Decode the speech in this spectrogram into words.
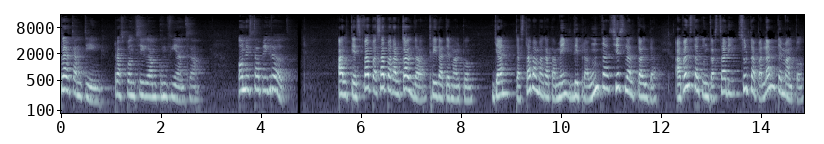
Clar que en tinc, respon Sigor amb confiança. On està Pigrot? El que es fa passar per alcalde, crida Temalpo. Jan, que estava amagat amb ell, li pregunta si és l'alcalde. Abans de contestar-hi, surt a parlar amb Temalpo.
